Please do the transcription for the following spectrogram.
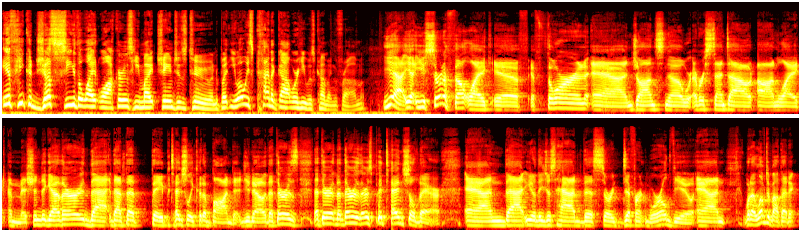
if he could just see the White Walkers, he might change his tune. But you always kind of got where he was coming from. Yeah, yeah. You sort of felt like if if Thorne and Jon Snow were ever sent out on like a mission together, that that that they potentially could have bonded. You know that there is that there that there there's potential there, and that you know they just had this sort of different worldview. And what I loved about that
